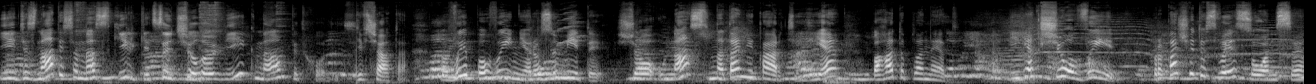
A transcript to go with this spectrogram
і дізнатися, наскільки цей чоловік нам підходить. Дівчата, ви повинні розуміти, що у нас в натальній карті є багато планет. І якщо ви прокачуєте своє сонце,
